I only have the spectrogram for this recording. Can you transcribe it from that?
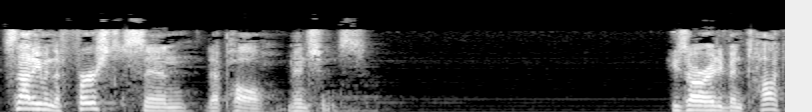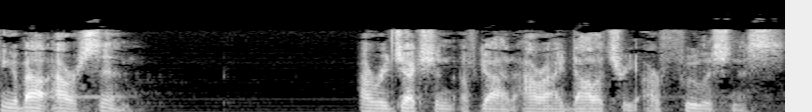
It's not even the first sin that Paul mentions. He's already been talking about our sin, our rejection of God, our idolatry, our foolishness,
